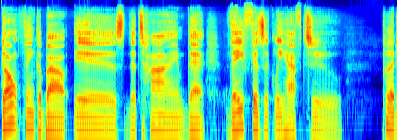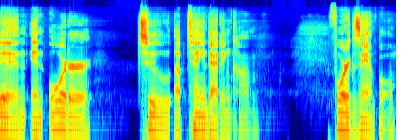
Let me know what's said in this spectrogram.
don't think about is the time that they physically have to put in in order to obtain that income. For example,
